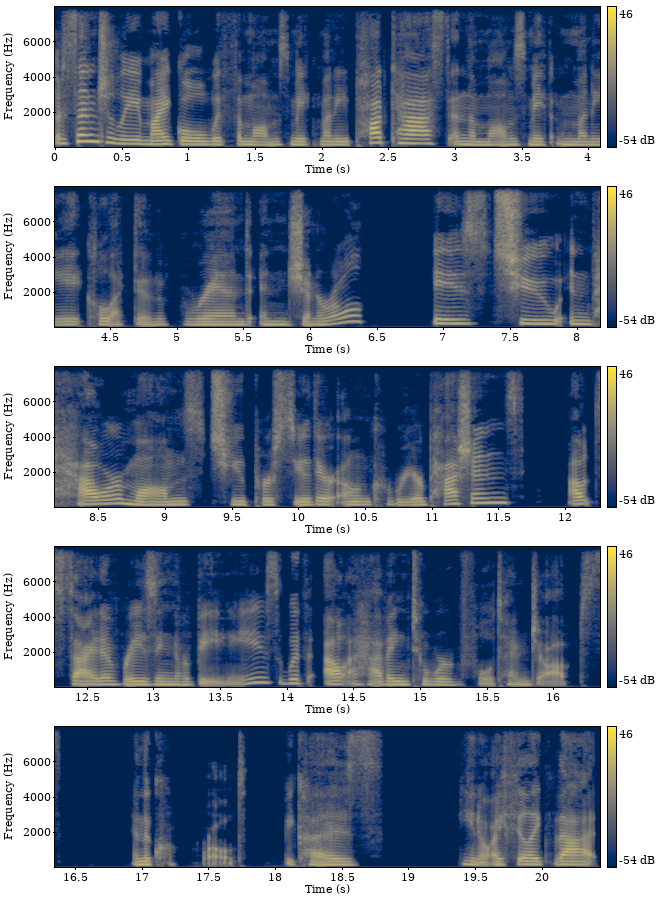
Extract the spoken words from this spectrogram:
But essentially, my goal with the Moms Make Money podcast and the Moms Make Money collective brand in general is to empower moms to pursue their own career passions outside of raising their babies without having to work full time jobs in the corporate world. Because, you know, I feel like that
